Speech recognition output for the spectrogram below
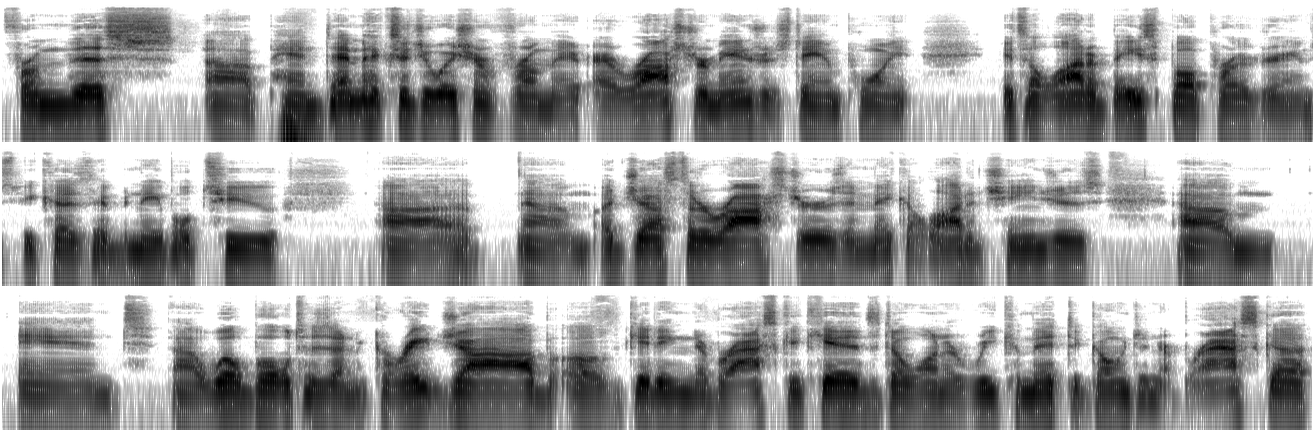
from this uh, pandemic situation, from a, a, roster management standpoint, it's a lot of baseball programs because they've been able to uh, um, adjust their rosters and make a lot of changes. Um, and uh, Will Bolt has done a great job of getting Nebraska kids to want to recommit to going to Nebraska.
